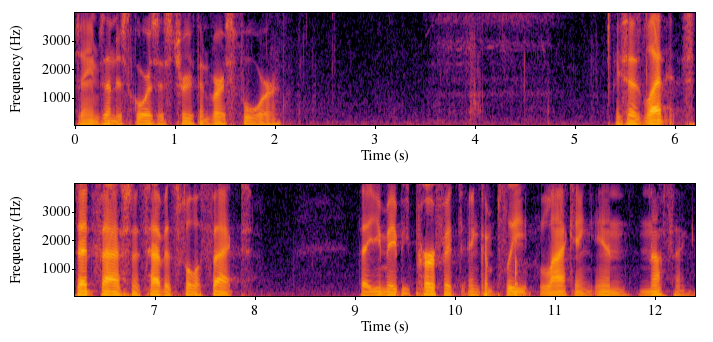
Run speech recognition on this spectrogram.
James underscores this truth in verse 4. He says, Let steadfastness have its full effect that you may be perfect and complete, lacking in nothing.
